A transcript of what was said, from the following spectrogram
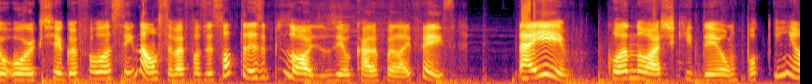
O Orc chegou e falou assim: Não, você vai fazer só três episódios. E o cara foi lá e fez. Daí, quando acho que deu um pouquinho.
